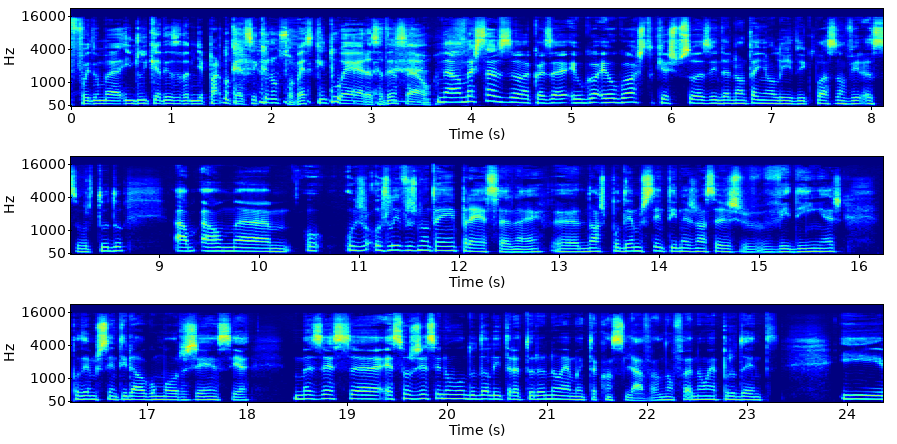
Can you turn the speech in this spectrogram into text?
foi de uma indelicadeza da minha parte. Não quer dizer que eu não soubesse quem tu eras, atenção. Não, mas sabes uma coisa? Eu, eu gosto que as pessoas ainda não tenham lido e que possam vir, sobretudo, há, há uma. Os, os, livros não têm pressa, não é? Uh, nós podemos sentir nas nossas vidinhas, podemos sentir alguma urgência, mas essa, essa urgência no mundo da literatura não é muito aconselhável, não, não é prudente. E,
